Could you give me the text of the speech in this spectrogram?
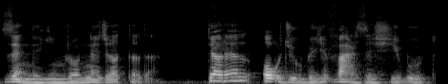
زندگیم رو نجات دادن. دارل اعجوبه ورزشی بود.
